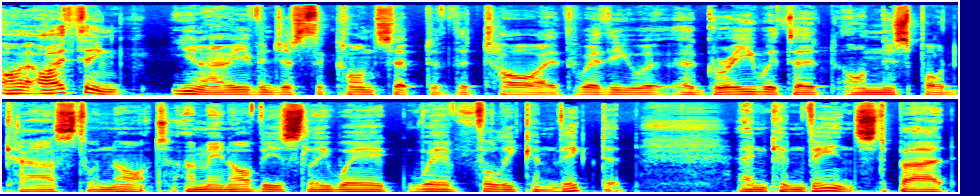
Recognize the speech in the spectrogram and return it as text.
I, I think you know even just the concept of the tithe, whether you agree with it on this podcast or not. I mean, obviously we're we're fully convicted and convinced, but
